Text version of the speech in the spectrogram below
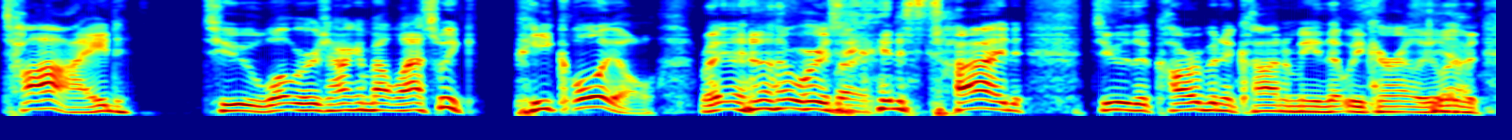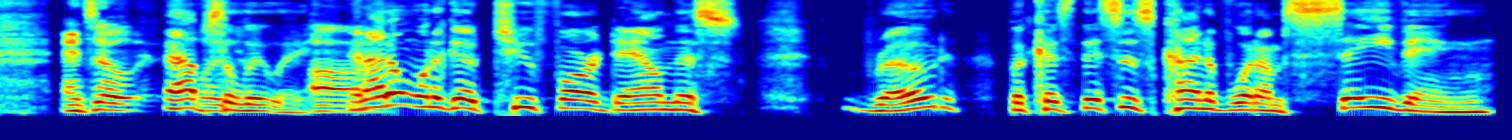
tied to what we were talking about last week peak oil, right? In other words, Right. it is tied to the carbon economy that we currently live in. And so, like, Absolutely. uh, and I don't want to go too far down this road because this is kind of what I'm saving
